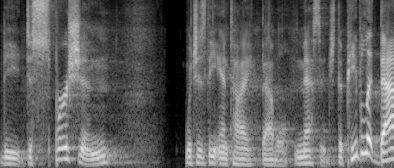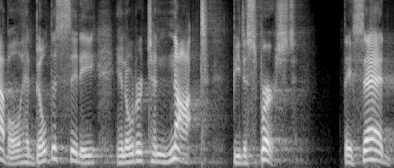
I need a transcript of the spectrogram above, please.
the dispersion, which is the anti Babel message. The people at Babel had built this city in order to not be dispersed. They said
